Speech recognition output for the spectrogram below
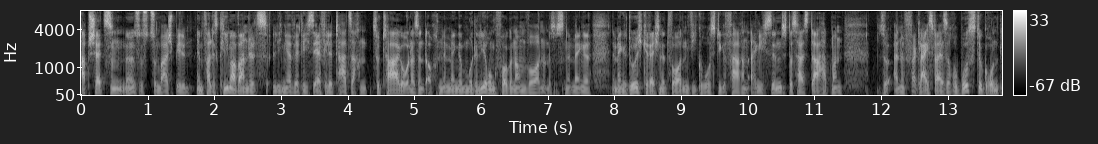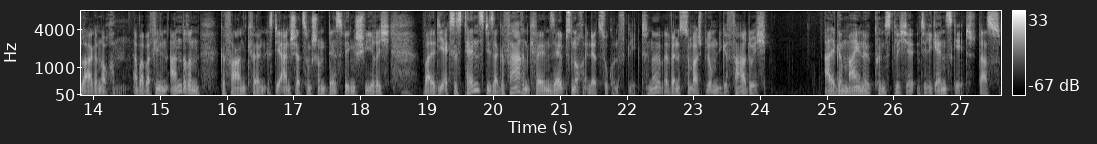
abschätzen. Ne? Es ist zum Beispiel im Fall des Klimawandels liegen ja wirklich sehr viele Tatsachen zutage und da sind auch eine Menge Modellierungen vorgenommen worden und es ist eine Menge, eine Menge durchgerechnet worden, wie groß die Gefahren eigentlich sind. Das heißt, da hat man so eine vergleichsweise robuste Grundlage noch. Aber bei vielen anderen Gefahrenquellen ist die Einschätzung schon deswegen schwierig, weil die Existenz dieser Gefahrenquellen selbst noch in der Zukunft liegt. Ne? Wenn es zum Beispiel um die Gefahr durch allgemeine künstliche Intelligenz geht. Das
